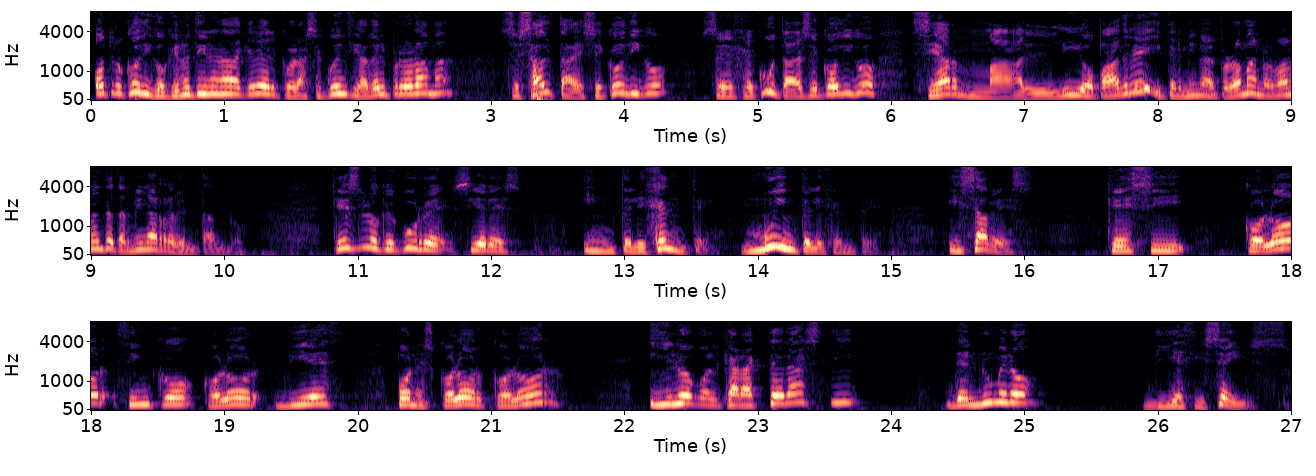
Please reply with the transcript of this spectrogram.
otro código que no tiene nada que ver con la secuencia del programa, se salta ese código, se ejecuta ese código, se arma lío padre y termina el programa, normalmente termina reventando. ¿Qué es lo que ocurre si eres inteligente, muy inteligente, y sabes que si color 5, color 10, pones color, color, y luego el carácter ASCII del número 16.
